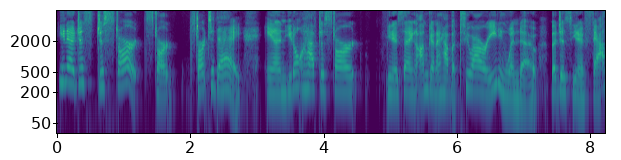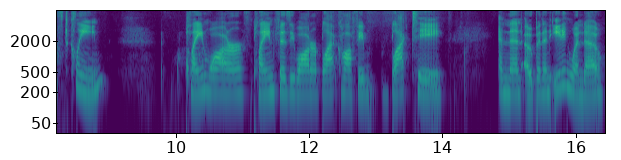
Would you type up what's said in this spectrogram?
you know just just start start start today and you don't have to start you know saying i'm going to have a 2 hour eating window but just you know fast clean plain water plain fizzy water black coffee black tea and then open an eating window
